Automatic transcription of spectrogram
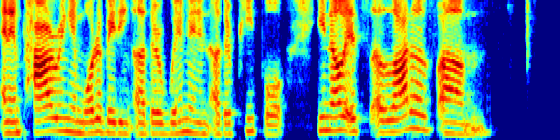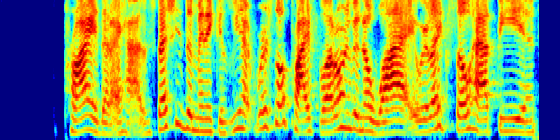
and empowering and motivating other women and other people. You know, it's a lot of um, pride that I have, especially Dominicans. We have we're so prideful. I don't even know why. We're like so happy and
